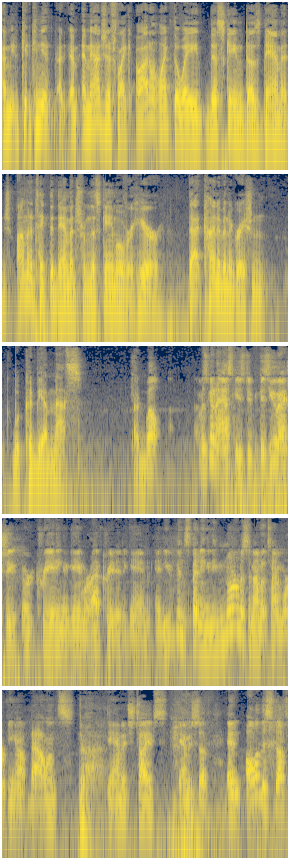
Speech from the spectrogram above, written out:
I mean, can, can you uh, imagine if like, oh, I don't like the way this game does damage. I'm going to take the damage from this game over here. That kind of integration w- could be a mess. Well, I was going to ask you, Stu, because you actually are creating a game or have created a game, and you've been spending an enormous amount of time working out balance, damage types, damage stuff, and all of this stuff.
